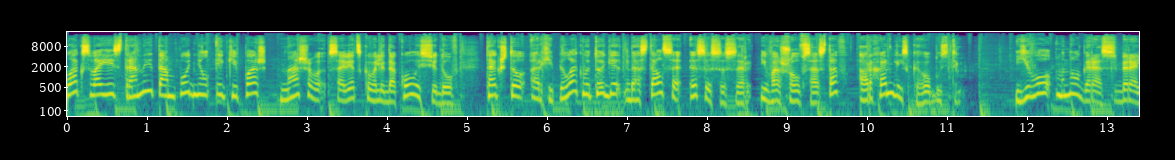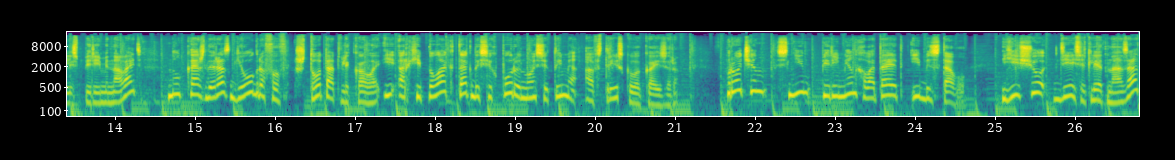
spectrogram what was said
флаг своей страны там поднял экипаж нашего советского ледокола «Седов», так что архипелаг в итоге достался СССР и вошел в состав Архангельской области. Его много раз собирались переименовать, но каждый раз географов что-то отвлекало, и архипелаг так до сих пор и носит имя австрийского кайзера. Впрочем, с ним перемен хватает и без того – еще 10 лет назад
